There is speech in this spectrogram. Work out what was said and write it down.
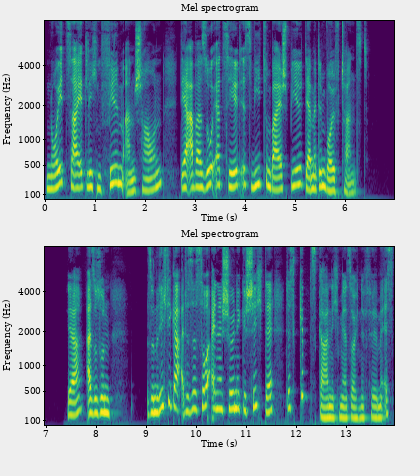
neuzeitlichen Film anschauen, der aber so erzählt ist, wie zum Beispiel der mit dem Wolf tanzt. Ja, also so ein, so ein richtiger, das ist so eine schöne Geschichte, das gibt's gar nicht mehr, solche Filme. Es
